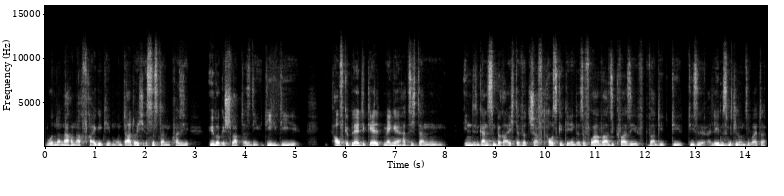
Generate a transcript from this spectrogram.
wurden dann nach und nach freigegeben und dadurch ist es dann quasi übergeschwappt. Also die, die, die aufgeblähte Geldmenge hat sich dann in den ganzen Bereich der Wirtschaft ausgedehnt. Also vorher war sie quasi, waren die, die, diese Lebensmittel und so weiter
